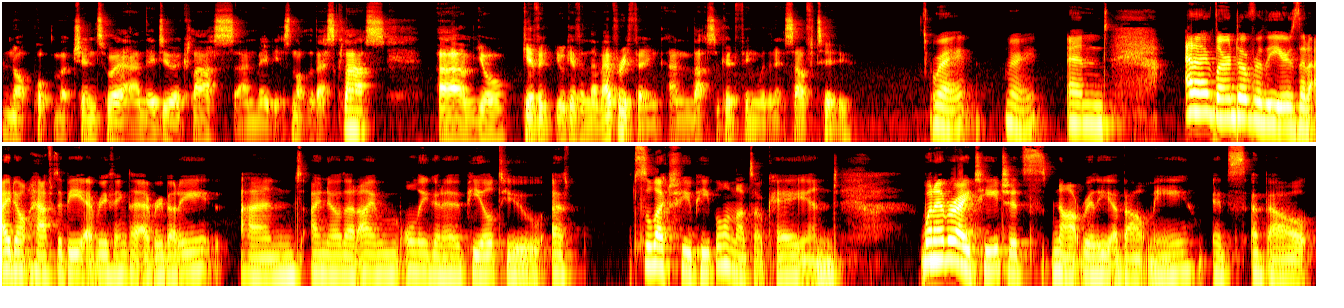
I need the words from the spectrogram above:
not put much into it and they do a class and maybe it's not the best class um, you're giving you're giving them everything, and that's a good thing within itself too. Right, right, and and I've learned over the years that I don't have to be everything to everybody, and I know that I'm only going to appeal to a select few people, and that's okay. And whenever I teach, it's not really about me; it's about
